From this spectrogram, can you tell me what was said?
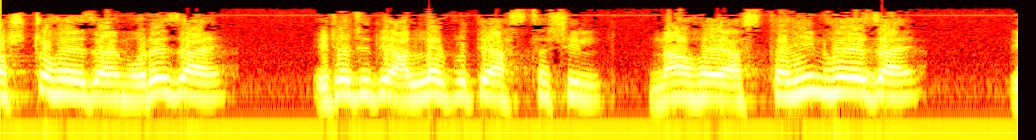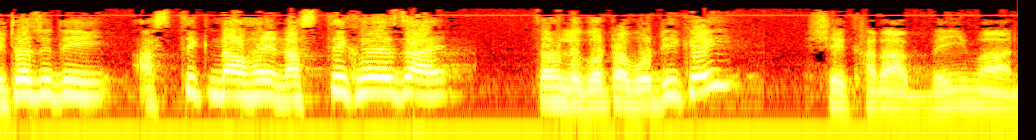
নষ্ট হয়ে যায়, মরে যায়, এটা যদি আল্লাহর প্রতি আস্থাশীল না হয়ে, আস্থাহীন হয়ে যায়, এটা যদি আস্তিক না হয়ে, নাস্তিক হয়ে যায়, তাহলে গোটা বডিকেই সে খারাপ বেইমান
